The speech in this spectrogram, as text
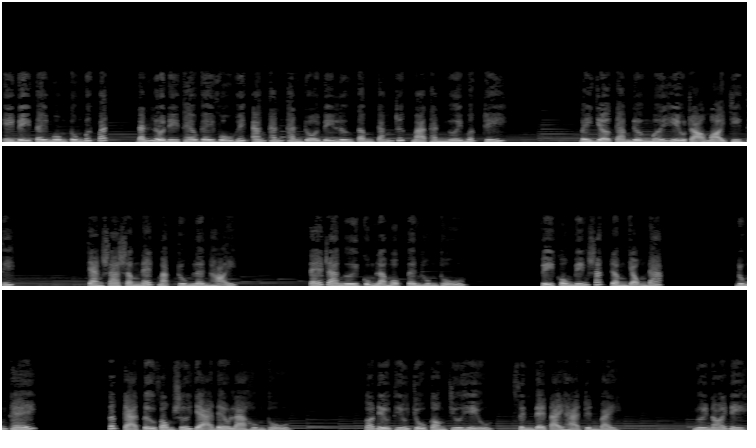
Y bị Tây Môn tung bức bách, đánh lừa đi theo gây vụ huyết án thánh thành rồi bị lương tâm cắn rứt mà thành người mất trí. Bây giờ cam đường mới hiểu rõ mọi chi tiết. Chàng sa sầm nét mặt trung lên hỏi. Té ra ngươi cũng là một tên hung thủ. Phỉ khôn biến sắc trầm giọng đáp. Đúng thế. Tất cả tử vong sứ giả đều là hung thủ. Có điều thiếu chủ còn chưa hiểu, xin để tại hạ trình bày. Ngươi nói đi.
